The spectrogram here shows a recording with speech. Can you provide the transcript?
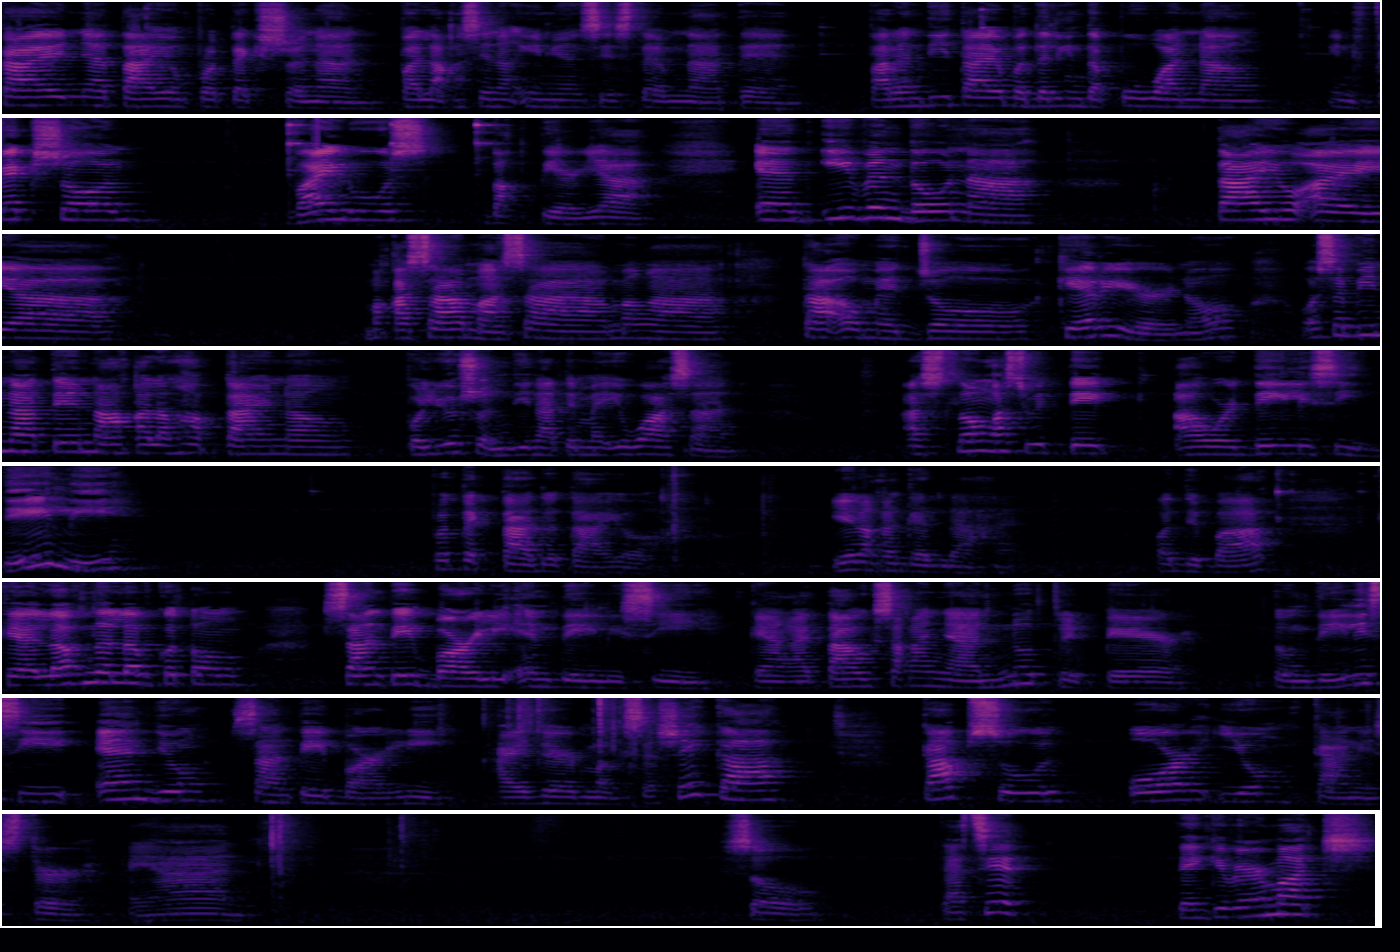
kaya niya tayong proteksyonan, palakasin ang immune system natin para hindi tayo madaling dapuan ng infection, virus, bacteria. And even though na tayo ay uh, makasama sa mga tao medyo carrier, no? O sabihin natin nakakalanghap tayo ng pollution, hindi natin maiwasan. As long as we take our daily C daily, protektado tayo. Yan ang kagandahan. O, ba? Kaya love na love ko tong Sante Barley and Daily C. Kaya nga tawag sa kanya Nutri-Pair. Itong Daily C and yung Sante Barley. Either magsashay ka, capsule, or yung canister. Ayan. So, that's it. Thank you very much.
